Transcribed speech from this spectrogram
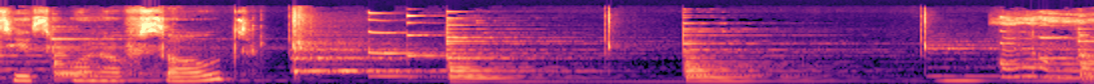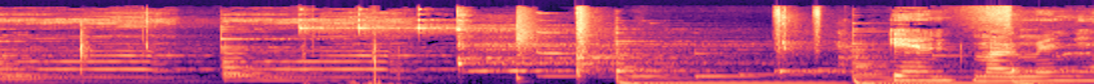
Teaspoon of salt. And my remaining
